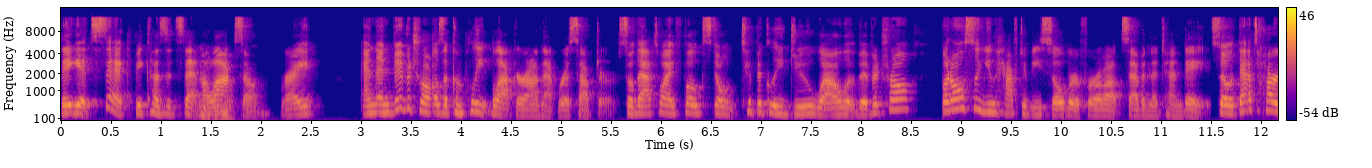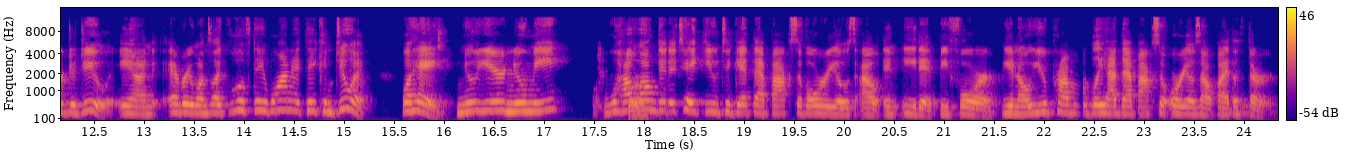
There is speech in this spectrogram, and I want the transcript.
they get sick because it's that Mhm. naloxone, right? And then Vivitrol is a complete blocker on that receptor. So that's why folks don't typically do well with Vivitrol, but also you have to be sober for about seven to 10 days. So that's hard to do. And everyone's like, well, if they want it, they can do it. Well, hey, new year, new me. Well, how Right. long did it take you to get that box of Oreos out and eat it before? You know, you probably had that box of Oreos out by the third,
